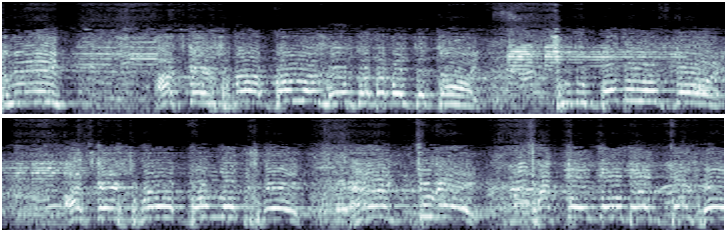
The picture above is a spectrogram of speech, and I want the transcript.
আমি আজকে সারা বাংলাদেশের কথা বলতে চাই। শুধু বদলক নয়, আজকে সারা বাংলাদেশে এক যুগে ছাত্র জনতার দেখে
